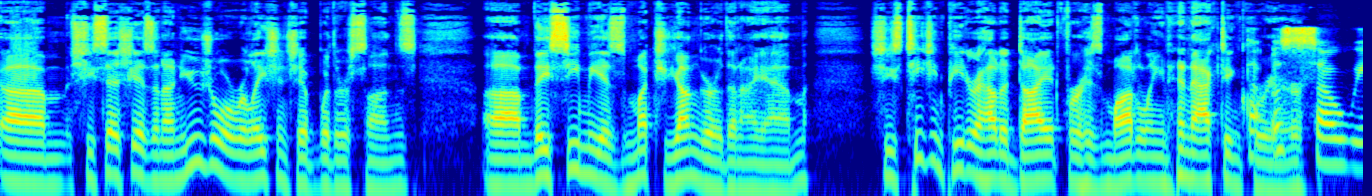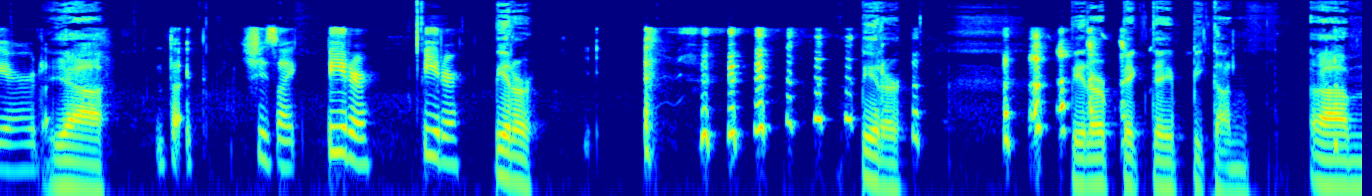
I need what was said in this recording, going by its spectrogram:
Um, she says she has an unusual relationship with her sons. Um, they see me as much younger than I am. She's teaching Peter how to diet for his modeling and acting That career. was so weird. yeah. But she's like, Peter, Peter. Peter. Peter. Peter picked a pecan. Um,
